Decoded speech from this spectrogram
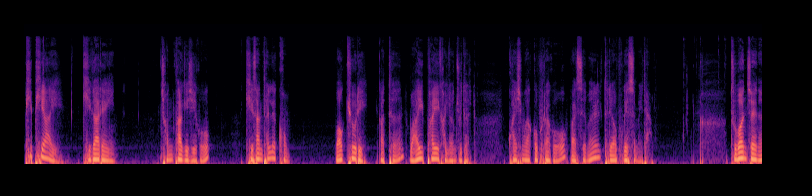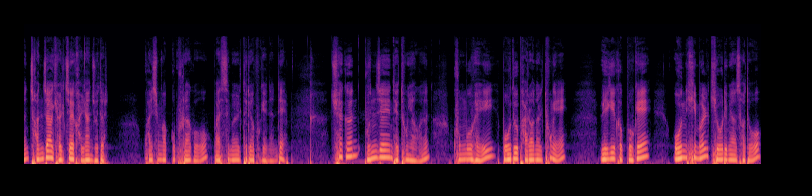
PPI, 기가레인, 전파기지국, 기산텔레콤, 머큐리 같은 와이파이 관련주들 관심 갖고 보라고 말씀을 드려보겠습니다. 두 번째는 전자결제 관련주들 관심 갖고 보라고 말씀을 드려보겠는데 최근 문재인 대통령은 국무회의 모두 발언을 통해 위기 극복에 온 힘을 기울이면서도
